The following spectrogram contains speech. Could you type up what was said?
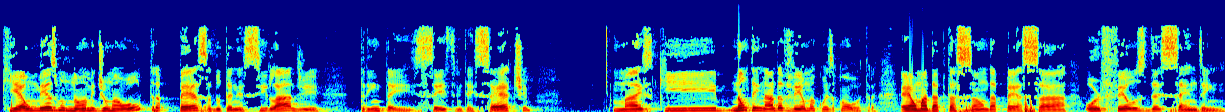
que é o mesmo nome de uma outra peça do Tennessee, lá de 36, 37, mas que não tem nada a ver uma coisa com a outra. É uma adaptação da peça Orpheus Descending.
